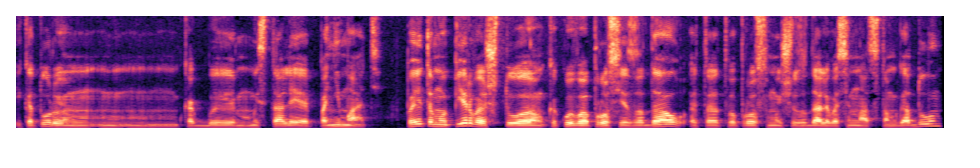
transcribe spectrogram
и которую как бы мы стали понимать. Поэтому первое, что, какой вопрос я задал, этот вопрос мы еще задали в 2018 году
